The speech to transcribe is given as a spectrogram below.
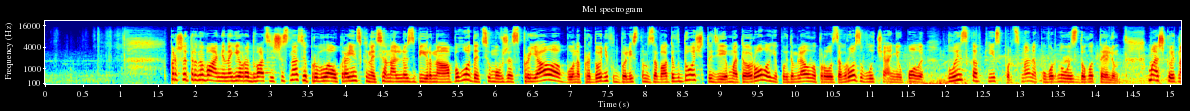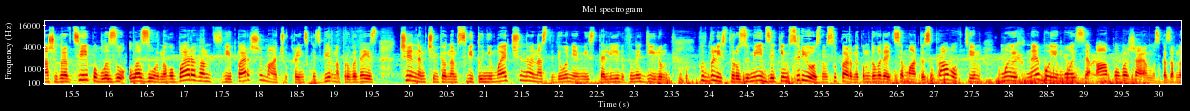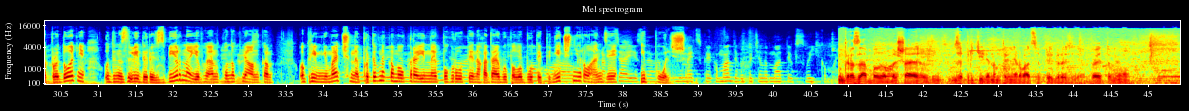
Перше тренування на Євро 2016 провела українська національна збірна. Погода цьому вже сприяла, бо напередодні футболістам завадив дощ. Тоді метеорологи повідомляли про загрозу влучання у поле блискавки. Спортсмени повернулись до готелю. Мешкають наші гравці поблизу Лазурного берега. Свій перший матч українська збірна проведе із чинним чемпіоном світу Німеччиною на стадіоні міста Ліль в неділю. Футболісти розуміють, з яким серйозним суперником доведеться мати справу. Втім, ми їх не боїмося, а поважаємо. Сказав напередодні один з лідерів збірної Євген Коноплянка. Окрім Німеччини, противниками України по групі нагадаю випало бути Північній Ірландії і Польщі. Гроза была большая, запретили нам тренироваться при грозе. Поэтому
